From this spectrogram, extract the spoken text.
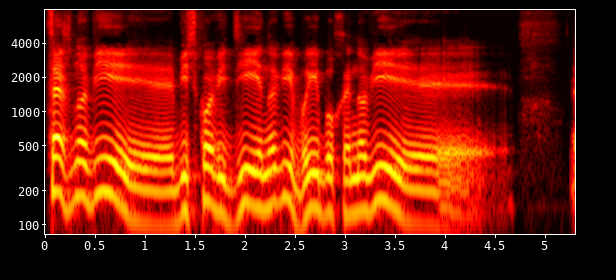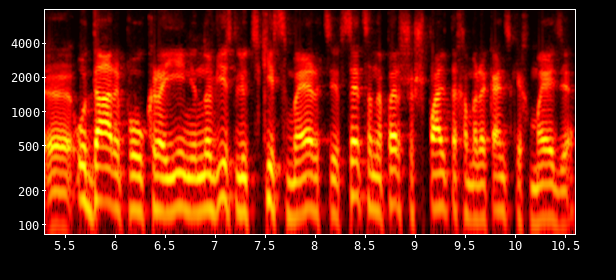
Це ж нові е, військові дії, нові вибухи, нові е, е, удари по Україні, нові людські смерті. Все це на перших шпальтах американських медіа.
